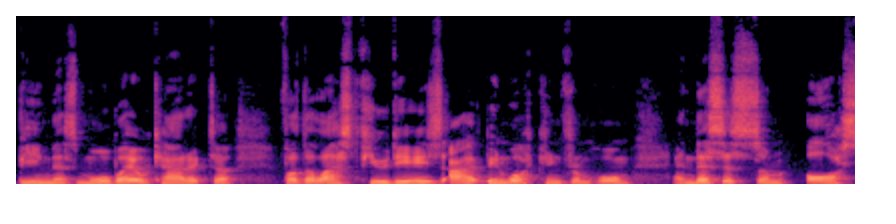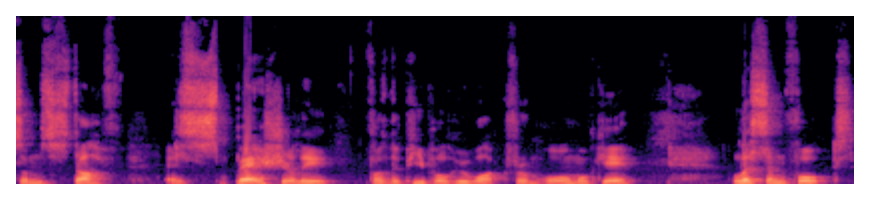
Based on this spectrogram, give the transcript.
being this mobile character. For the last few days, I've been working from home, and this is some awesome stuff, especially for the people who work from home, okay? Listen, folks,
